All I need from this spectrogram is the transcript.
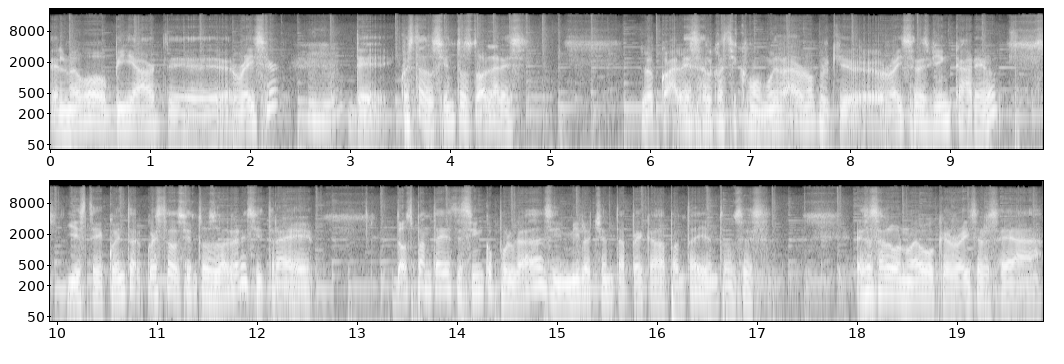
El nuevo VR de Razer de cuesta 200 dólares. Lo cual es algo así como muy raro, ¿no? Porque Razer es bien careo y este cuenta, cuesta 200 dólares y trae dos pantallas de 5 pulgadas y 1080p cada pantalla. Entonces, eso es algo nuevo que Razer sea.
